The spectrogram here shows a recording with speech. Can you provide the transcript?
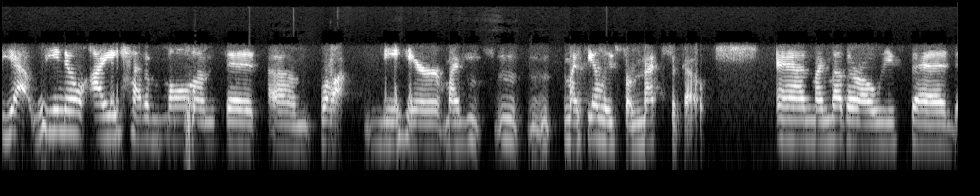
Yeah, well, you know, I had a mom that um, brought me here. My my family's from Mexico, and my mother always said,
